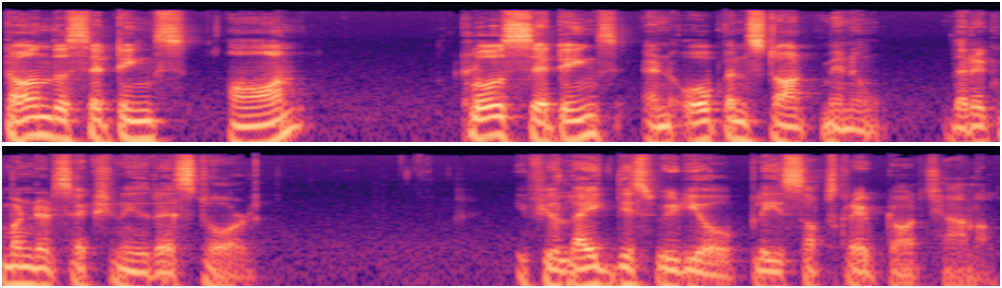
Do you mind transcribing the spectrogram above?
turn the settings on, close settings and open Start menu. The recommended section is restored. If you like this video, please subscribe to our channel.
